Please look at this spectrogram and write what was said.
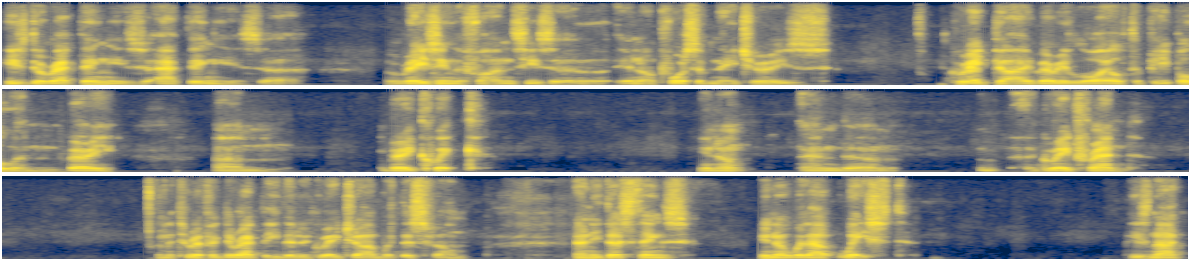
he's directing, he's acting, he's, uh, raising the funds. He's a you know force of nature. He's great guy, very loyal to people, and very um, very quick. You know, and um, a great friend and a terrific director. He did a great job with this film, and he does things, you know, without waste. He's not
